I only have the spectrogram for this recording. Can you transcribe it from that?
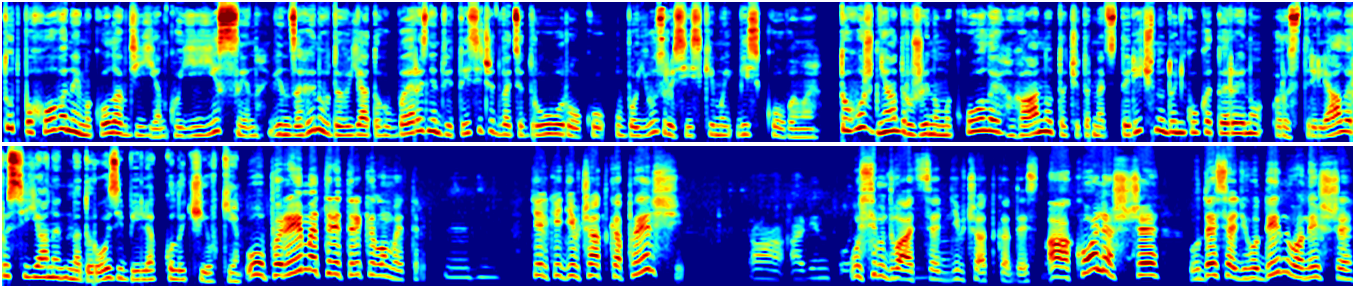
Тут похований Микола Авдієнко, її син. Він загинув 9 березня 2022 року у бою з російськими військовими. Того ж дня дружину Миколи, Ганну та 14-річну доньку Катерину розстріляли росіяни на дорозі біля Количівки. У периметрі 3 кілометри. Тільки дівчатка перші, А, а він у 7.20 дівчатка десь. А Коля ще в 10 годин вони ще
